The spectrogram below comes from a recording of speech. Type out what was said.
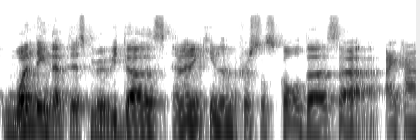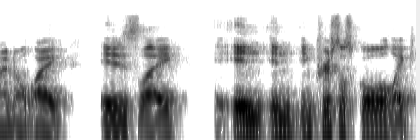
one thing that this movie does, and I think Kingdom Crystal Skull does, uh, I kind of don't like, is like in in in Crystal Skull, like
